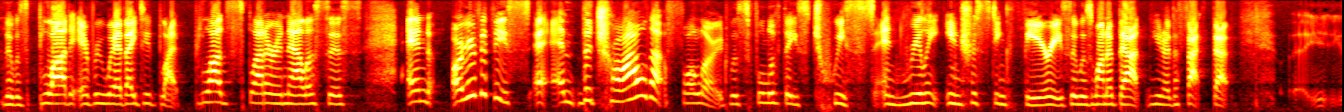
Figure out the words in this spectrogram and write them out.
There was blood everywhere. They did like blood splatter analysis. And over this and the trial that followed was full of these twists and really interesting theories. There was one about, you know, the fact that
